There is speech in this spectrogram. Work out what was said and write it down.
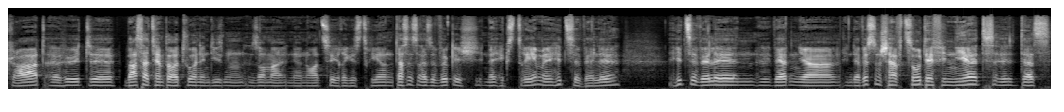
Grad erhöhte Wassertemperaturen in diesem Sommer in der Nordsee registrieren. Das ist also wirklich eine extreme Hitzewelle. Hitzewellen äh, werden ja in der Wissenschaft so definiert, äh, dass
